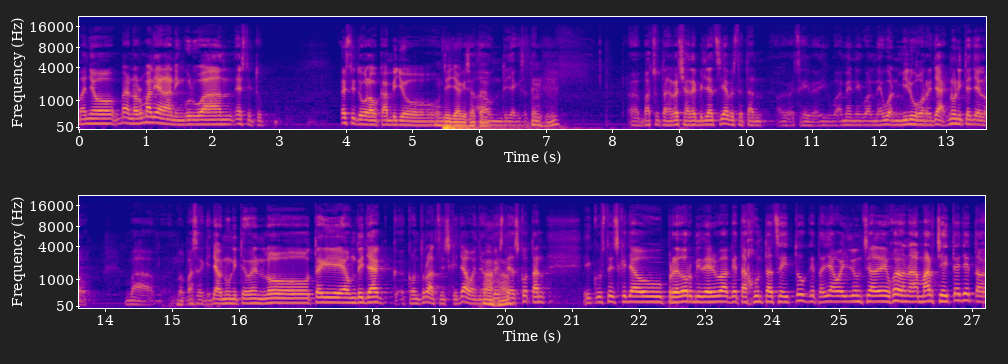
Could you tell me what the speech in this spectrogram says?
baina ba, normalian inguruan ez ditu. Ez ditu lau kanbilo... Hundilak izatea. Hundilak izatea. Eh, batzutan erretxadek bilatzia, bestetan, eh, hemen igual neguan miru gorriak, nun ite jelo. Ba, ba, basek jau, nun iteuen lotegi handiak kontrolatzizke jau, baina Aha. beste askotan, ikusteizke jau predormideruak eta juntatzeituk, eta jau ailuntzea de, jo, na, martxe itele, eta...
